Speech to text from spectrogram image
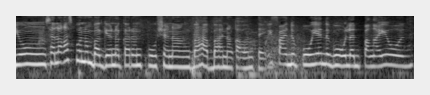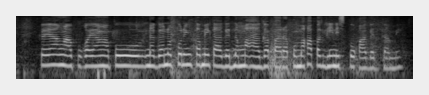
yung sa lakas po ng bagyo, nagkaroon po siya ng baha-baha ng kaunti. Ay, paano po yan? Nag-uulan pa ngayon. Kaya nga po, kaya nga po, nagano po rin kami kagad ng maaga para po makapaglinis po kagad kami.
